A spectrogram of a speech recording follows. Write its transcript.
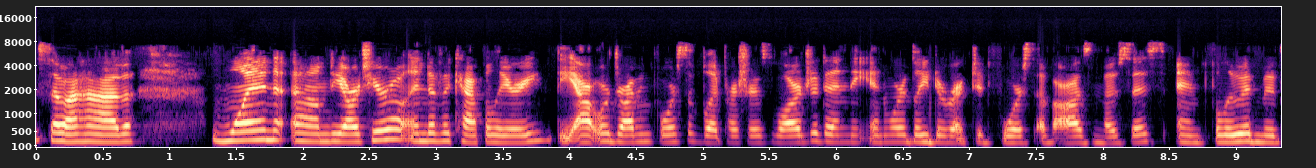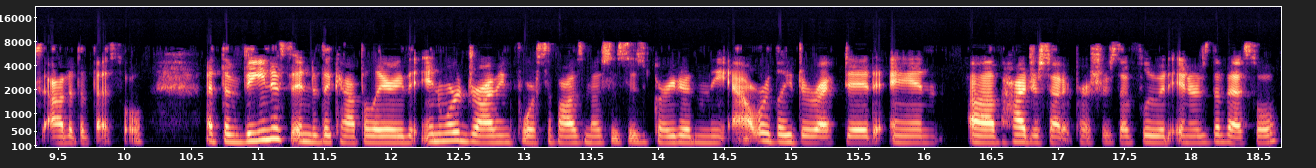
So I have one, um, the arterial end of a capillary, the outward driving force of blood pressure is larger than the inwardly directed force of osmosis, and fluid moves out of the vessel. At the venous end of the capillary, the inward driving force of osmosis is greater than the outwardly directed and of hydrostatic pressure, so fluid enters the vessel.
